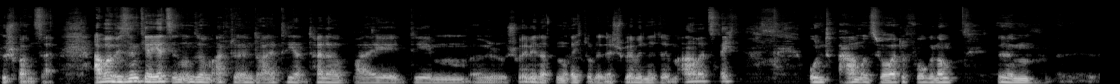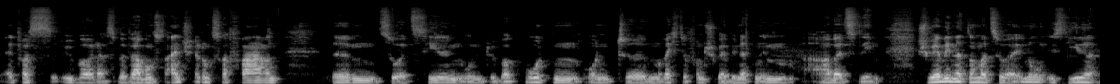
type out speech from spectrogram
gespannt sein. Aber wir sind ja jetzt in unserem aktuellen Dreiteiler bei dem äh, Schwerbehindertenrecht oder der Schwerbehinderte im Arbeitsrecht und haben uns für heute vorgenommen, ähm, etwas über das Bewerbungseinstellungsverfahren ähm, zu erzählen und über Quoten und ähm, Rechte von Schwerbehinderten im Arbeitsleben. Schwerbehindert nochmal zur Erinnerung ist jeder,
